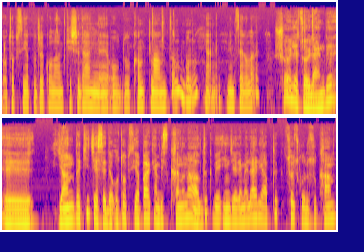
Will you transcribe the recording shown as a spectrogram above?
otopsi yapılacak olan kişiden e, olduğu kanıtlandı mı bunun yani bilimsel olarak? Şöyle söylendi e, yandaki cesede otopsi yaparken biz kanını aldık ve incelemeler yaptık. Söz konusu kan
